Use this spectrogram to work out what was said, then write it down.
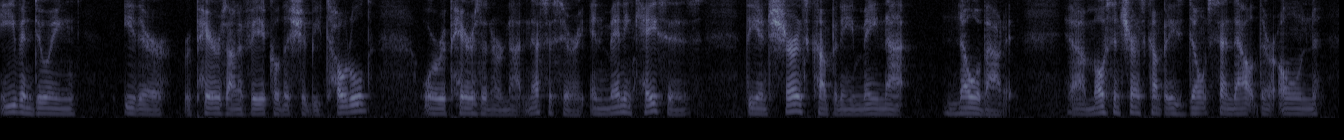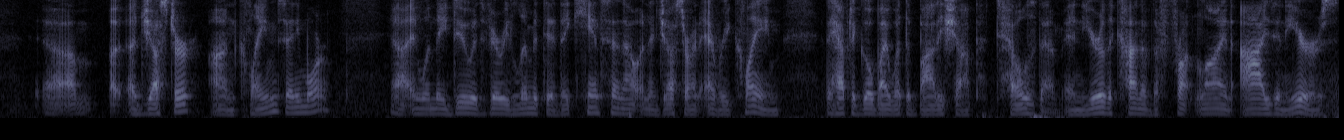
even doing either repairs on a vehicle that should be totaled or repairs that are not necessary. In many cases, the insurance company may not know about it. Uh, most insurance companies don't send out their own um, adjuster on claims anymore. Uh, and when they do, it's very limited. They can't send out an adjuster on every claim. They have to go by what the body shop tells them. And you're the kind of the front line eyes and ears,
